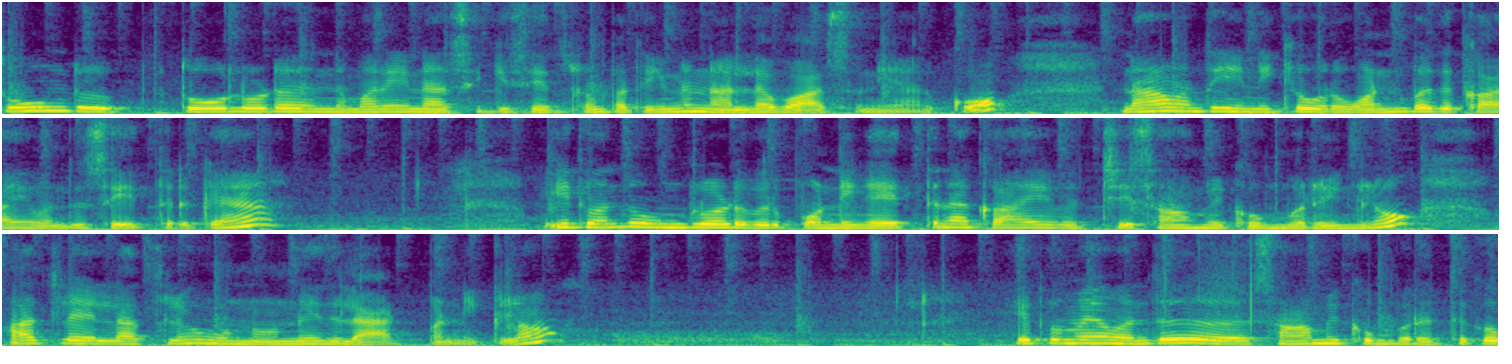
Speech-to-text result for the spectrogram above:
தூண்டு தோலோடு இந்த மாதிரி நசுக்கி சேர்த்துட்டோம் பார்த்திங்கன்னா நல்ல வாசனையாக இருக்கும். நான் வந்து இன்றைக்கி ஒரு ஒன்பது காய் வந்து சேர்த்துருக்கேன். இது வந்து உங்களோட விருப்பம். நீங்கள் எத்தனை காய் வச்சு சாமி கும்பிட்றீங்களோ அதில் எல்லாத்துலேயும் ஒன்று ஒன்று இதில் ஆட் பண்ணிக்கலாம். எப்பவுமே வந்து சாமி கும்பிட்றதுக்கு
